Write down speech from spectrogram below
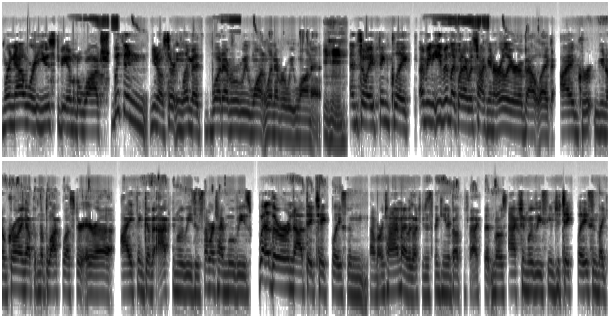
we're now we're used to being able to watch within you know certain limits whatever we want whenever we want it. Mm-hmm. And so I think like I mean even like when I was talking earlier about like I grew, you know, growing up in the blockbuster era, I think of action movies as summertime movies, whether or not they take place in summertime. I was actually just thinking about the fact that most action movies seem to take place in like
